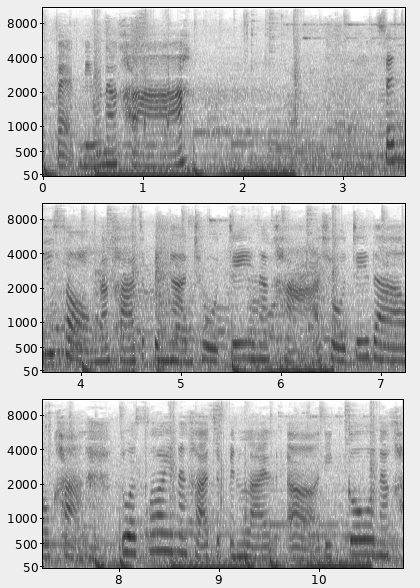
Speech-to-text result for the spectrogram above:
18 นิ้วนะคะ เส้นที่ 2 นะคะจะเป็นงานโชจี้นะคะ โชจี้ดาวค่ะ ตัวสร้อยนะคะจะเป็นลายดิโก้นะค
